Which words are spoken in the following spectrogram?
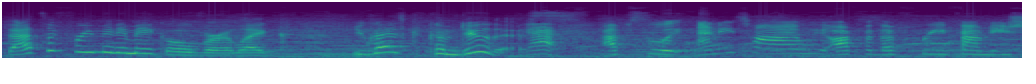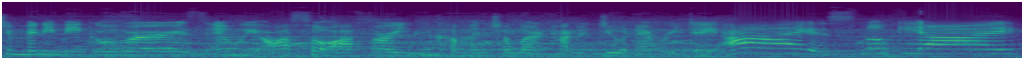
that's a free mini makeover. Like, you guys could come do this. Yes, absolutely. Anytime we offer the free foundation mini makeovers and we also offer, you can come in to learn how to do an everyday eye, a smoky eye,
